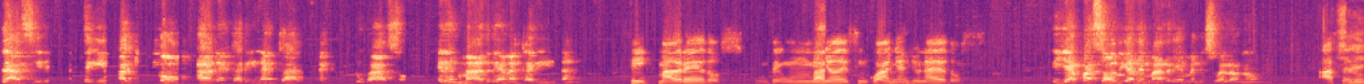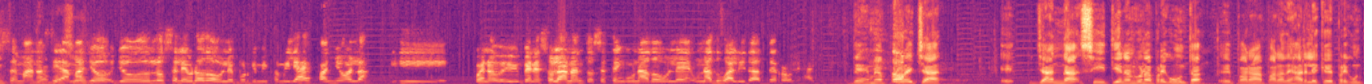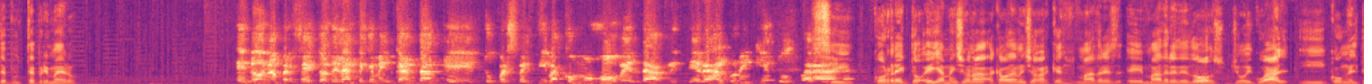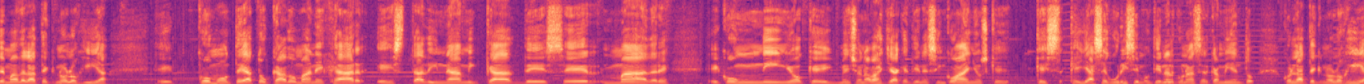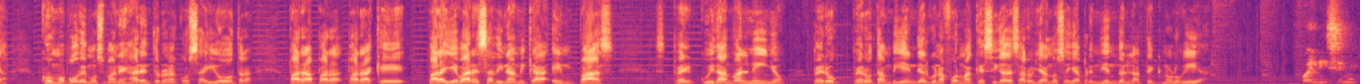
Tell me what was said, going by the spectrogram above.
La Sirena. Seguimos aquí con Ana Karina Carmen Lugazo. ¿Eres madre, Ana Karina? Sí, madre de dos. Tengo un niño de cinco años y una de dos. Y ya pasó Día de Madre en Venezuela, ¿o ¿no? Hace Sí, dos semanas. Y además yo, yo lo celebro doble porque mi familia es española y, bueno, venezolana, entonces tengo una doble, una dualidad de roles allí. Déjeme aprovechar. Eh, Yanna, si tiene alguna pregunta, eh, para, para dejarle que pregunte usted primero. Eh, no, no, perfecto. Adelante, que me encanta eh, tu perspectiva como joven, Darby. ¿Tienes alguna inquietud para Sí, correcto. Ella menciona, acaba de mencionar que es madre, eh, madre de dos, yo igual. Y con el tema de la tecnología, ¿cómo te ha tocado manejar esta dinámica de ser madre con un niño que mencionabas ya que tiene cinco años, que, que, ya segurísimo tiene algún acercamiento con la tecnología? ¿Cómo podemos manejar entre una cosa y otra para, para, para, que, para llevar esa dinámica en paz, cuidando al niño? pero, pero también de alguna forma que siga desarrollándose y aprendiendo en la tecnología. Buenísimo.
